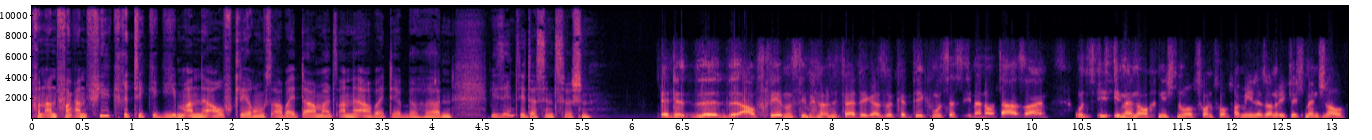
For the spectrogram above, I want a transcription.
von Anfang an viel Kritik gegeben an der Aufklärungsarbeit damals, an der Arbeit der Behörden. Wie sehen Sie das inzwischen? Äh, die Aufklärung ist immer noch nicht fertig. Also Kritik muss jetzt immer noch da sein und immer noch nicht nur von, von Familien, sondern wirklich Menschen auch,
